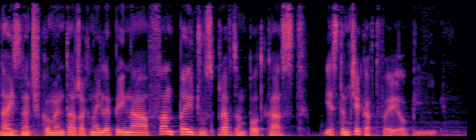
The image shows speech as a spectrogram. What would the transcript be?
Daj znać w komentarzach, najlepiej na fanpage'u Sprawdzam Podcast. Jestem ciekaw Twojej opinii.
